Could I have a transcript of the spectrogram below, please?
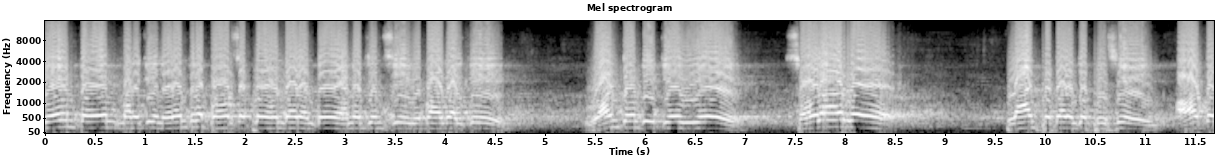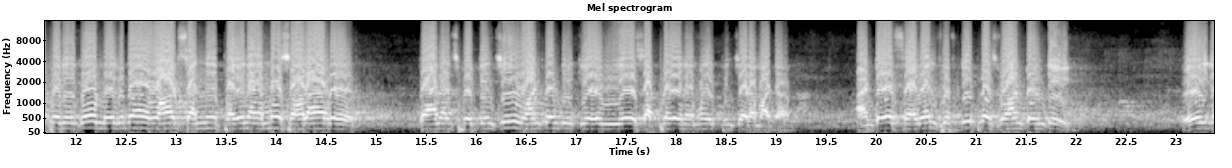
సేమ్ టైం మనకి నిరంతరం పవర్ సప్లై ఉండాలంటే ఎమర్జెన్సీ విభాగాలకి one twenty KVA solar plant పెట్టాలని చెప్పేసి ఆర్థోపెడిక్ మిగతా వార్డ్స్ అన్ని పైన ఏమో సోలార్ ప్యానల్స్ uh, పెట్టించి వన్ ట్వంటీ కేవీఏ సప్లై ఏమో ఇప్పించారన్నమాట. అంటే seven fifty plus one twenty eight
